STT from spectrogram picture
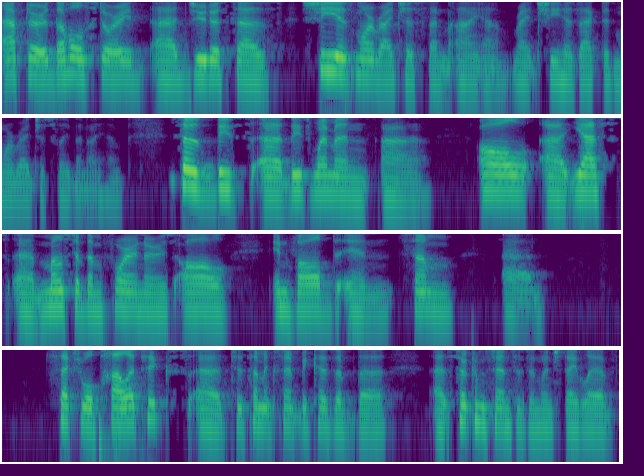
after the whole story, uh, Judah says, "She is more righteous than I am." Right? She has acted more righteously than I have. So these uh, these women, uh, all uh, yes, uh, most of them foreigners, all involved in some uh, sexual politics uh, to some extent because of the circumstances in which they live.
